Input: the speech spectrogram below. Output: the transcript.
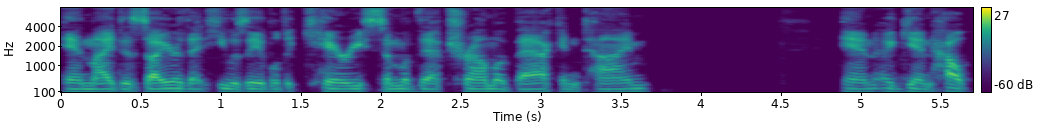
and my desire that he was able to carry some of that trauma back in time. And again, how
